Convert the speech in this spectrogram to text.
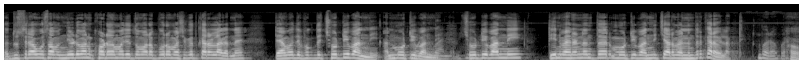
तर दुसऱ्या ऊसा निडवान खोडव्यामध्ये तुम्हाला पूर्व मशागत करावं लागत नाही. त्यामध्ये फक्त छोटी बांधणी आणि मोठी बांधणी. छोटी बांधणी तीन महिन्यानंतर मोठी बांधणी चार महिन्यानंतर करावी लागते. बरोबर हो.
